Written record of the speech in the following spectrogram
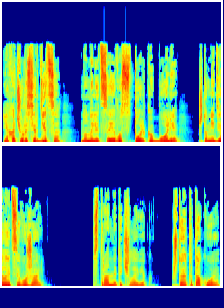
Я хочу рассердиться, но на лице его столько боли, что мне делается его жаль. Странный ты человек. Что это такое?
